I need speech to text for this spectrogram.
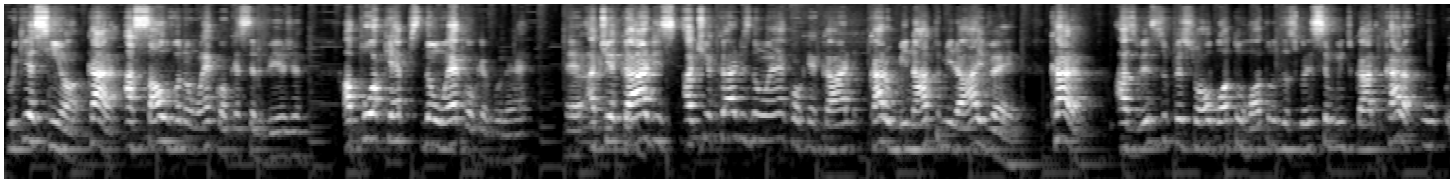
Porque assim, ó, cara, a Salva não é qualquer cerveja, a Poa Caps não é qualquer boné, é, a Tia Carnes, a Tia Carnes não é qualquer carne. Cara, o Minato Mirai, velho. Cara, às vezes o pessoal bota o rótulo das coisas ser muito caro. Cara, o,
